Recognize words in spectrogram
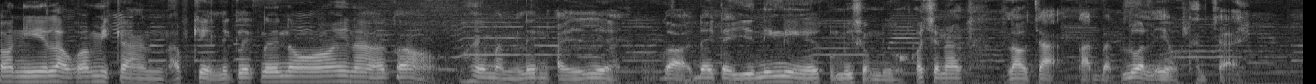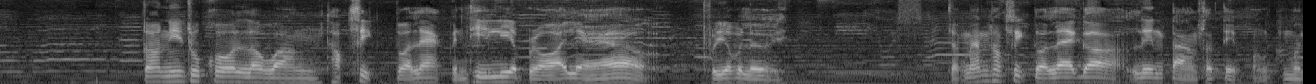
ตอนนี้เราก็มีการอัปเกรดเล็กๆ น้อยๆ นะ ก็ให้มันเล่นไปเรื่อยๆก็ได้แต่ยืนนิ่งๆให้คุณผู้ชมดู เพราะฉะนั้นเราจะตัดแบบรวดเร็วทันใจ ตอนนี้ทุกคนระวังท็อกซิกตัวแรกเป็นที่เรียบร้อยแล้วเฟรียวไปเลย จากนั้นท็อกซิกตัวแรกก็เล่นตามสเต็ปของมัน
